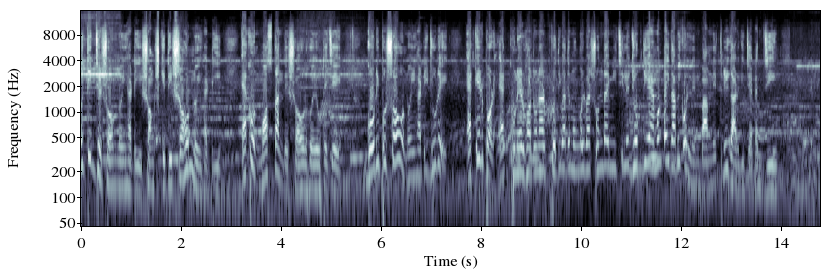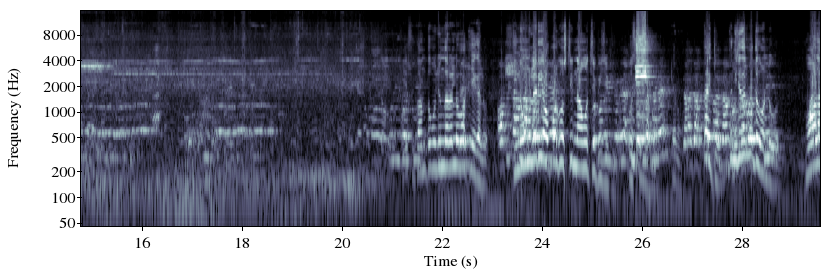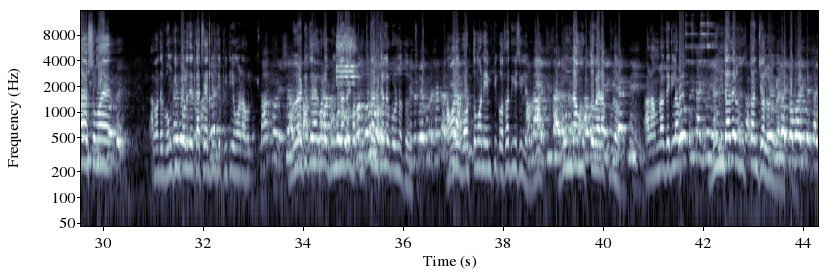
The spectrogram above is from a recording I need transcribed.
ঐতিহ্যের শহর নৈহাটি সংস্কৃতির শহর নৈহাটি এখন মস্তানদের শহর হয়ে উঠেছে। গৌরীপুর সহ নৈহাটি জুড়ে একের পর এক খুনের ঘটনার প্রতিবাদে মঙ্গলবার সন্ধ্যায় মিছিলে যোগ দিয়ে এমনটাই দাবি করলেন বাম নেত্রী গার্গী চ্যাটার্জি। সুকান্ত মজুমদার এলো বা কে গেল। তৃণমূলেরই অপর গোষ্ঠীর নাম হচ্ছে বিজেপি কেন? তাই তো নিজেদের মধ্যে গন্ডগোল মহালয়ার সময় আমাদের বঙ্কিম কলেজের কাছে একজনকে পিটিয়ে মারা হলো। নৈহাটি তো একবারে গুন্ডাদের মুক্তাঞ্চলে পরিণত হয়েছে। আমাদের বর্তমান এমপি কথা দিয়েছিলেন যে, গুন্ডা মুক্ত ব্যারাকপুর হবে। আর আমরা দেখলাম গুন্ডাদের মুক্তাঞ্চল হলো ব্যারাকপুর।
